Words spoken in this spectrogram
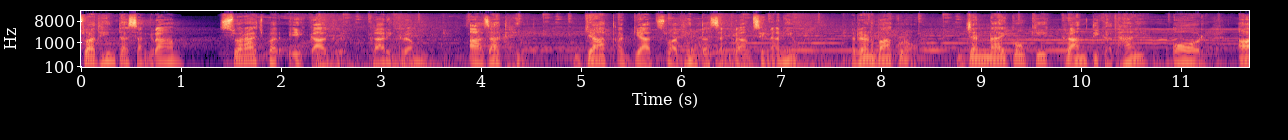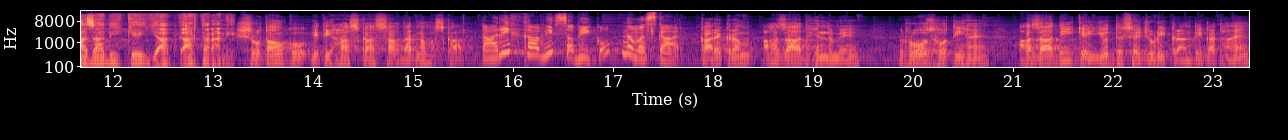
स्वाधीनता संग्राम स्वराज पर एकाग्र कार्यक्रम आज़ाद हिंद ज्ञात अज्ञात स्वाधीनता संग्राम सेनानियों रणबांकुरों जन नायकों की क्रांति कथाएँ और आज़ादी के यादगार तराने। श्रोताओं को इतिहास का सादर नमस्कार। तारीख का भी सभी को नमस्कार। कार्यक्रम आज़ाद हिंद में रोज होती हैं आज़ादी के युद्ध से जुड़ी क्रांति कथाएँ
